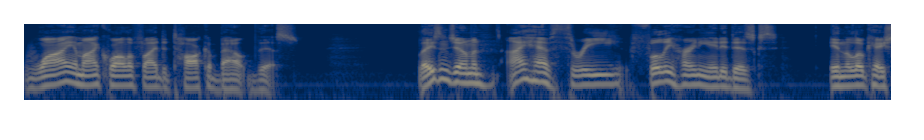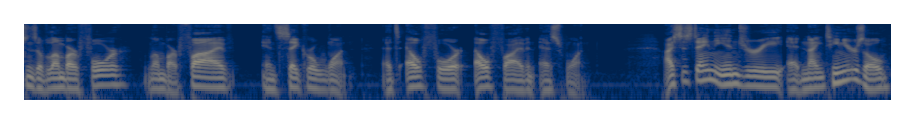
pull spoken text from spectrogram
Why am I qualified to talk about this? Ladies and gentlemen, I have three fully herniated discs in the locations of lumbar 4, lumbar 5, and sacral 1. That's L4, L5, and S1. I sustained the injury at 19 years old,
